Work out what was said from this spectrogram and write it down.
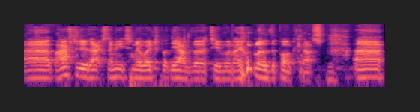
Uh, I have to do that because I need to know where to put the advert in when I upload the podcast. Uh,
